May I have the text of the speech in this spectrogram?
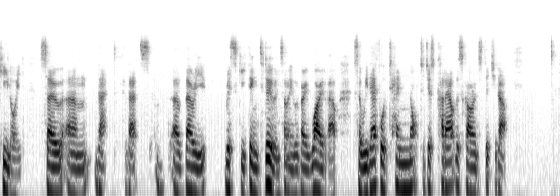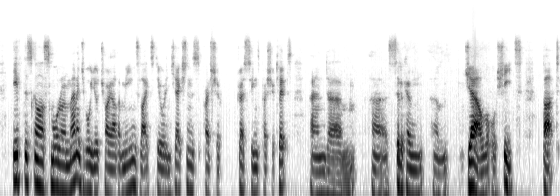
keloid. So um, that that's a very risky thing to do and something we're very worried about. So we therefore tend not to just cut out the scar and stitch it up. If the scar is smaller and manageable, you'll try other means like steroid injections, pressure dressings, pressure clips, and um, uh, silicone um, gel or sheets. But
